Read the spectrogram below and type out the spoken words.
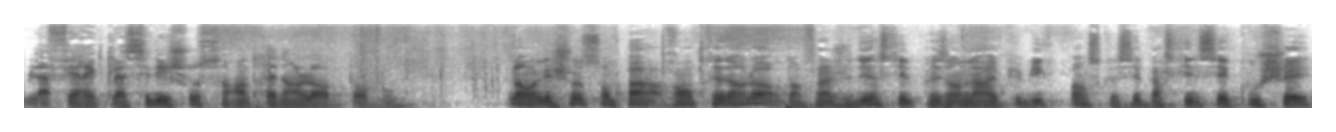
l'affaire est classée? Les choses sont rentrées dans l'ordre pour vous non, les choses ne sont pas rentrées dans l'ordre. Enfin, je veux dire, si le président de la République pense que c'est parce qu'il s'est couché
